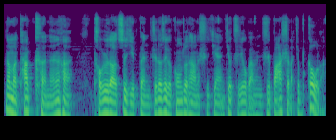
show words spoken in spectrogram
那么他可能哈投入到自己本职的这个工作上的时间就只有百分之八十了，就不够了。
